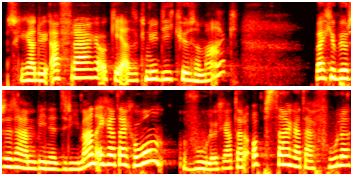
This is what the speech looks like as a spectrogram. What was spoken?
Dus je gaat je afvragen, oké, als ik nu die keuze maak, wat gebeurt er dan binnen drie maanden? En gaat dat gewoon voelen. Gaat daarop staan, gaat dat voelen.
